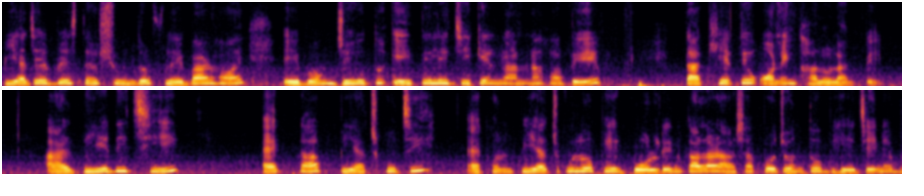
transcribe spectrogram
পেঁয়াজের বেরেস্তা সুন্দর ফ্লেভার হয় এবং যেহেতু এই তেলে চিকেন রান্না হবে, তা খেতেও অনেক ভালো লাগবে। আর দিয়ে দিচ্ছি এক কাপ পেঁয়াজ কুচি। এখন পেঁয়াজগুলোকে গোল্ডেন কালার আসা পর্যন্ত ভেজে নেব।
